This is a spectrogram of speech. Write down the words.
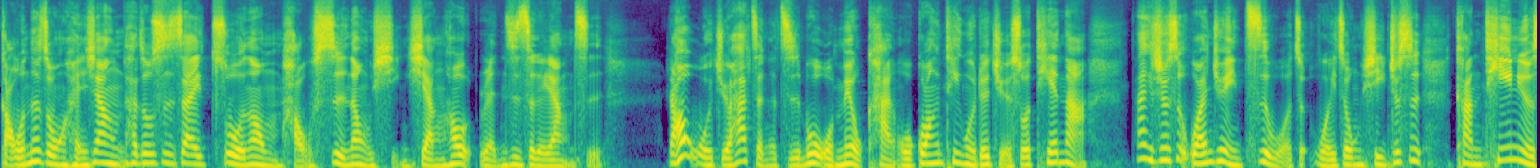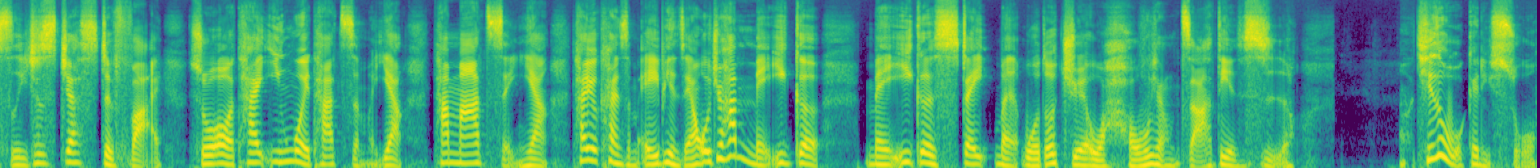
搞那种很像他都是在做那种好事那种形象，然后人是这个样子。然后我觉得他整个直播我没有看，我光听我就觉得说天哪，那个就是完全以自我为中心，就是 continuously 就是 justify 说哦，他因为他怎么样，他妈怎样，他又看什么 A 片怎样。我觉得他每一个每一个 statement 我都觉得我好想砸电视哦。其实我跟你说，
